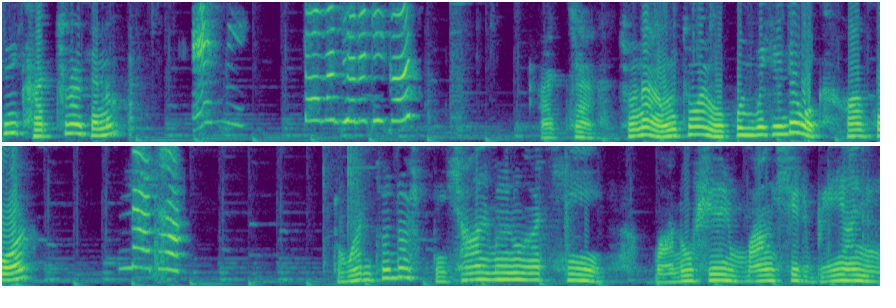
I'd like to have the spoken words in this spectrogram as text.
তুমি খাচ্ছ না কেন? আচ্ছা শোনা আমি তোমার ওপেন বেশি দেবো খাওয়ার পর? না থাক। তোমার জন্য স্পেশাল মেনু আছে মানুষের মাংসের বিরিয়ানি।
